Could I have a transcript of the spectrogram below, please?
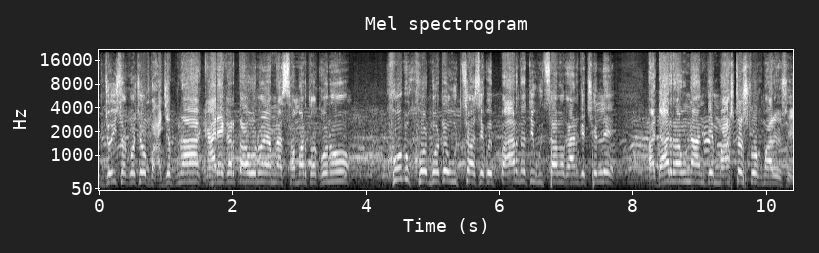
આપ જોઈ શકો છો ભાજપના કાર્યકર્તાઓનો, એમના સમર્થકોનો ખૂબ મોટો ઉત્સાહ છે. કોઈ પાર નથી ઉત્સાહમાં, કારણ કે છેલ્લે અઢાર રાઉન્ડના અંતે માસ્ટર સ્ટ્રોક માર્યો છે.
